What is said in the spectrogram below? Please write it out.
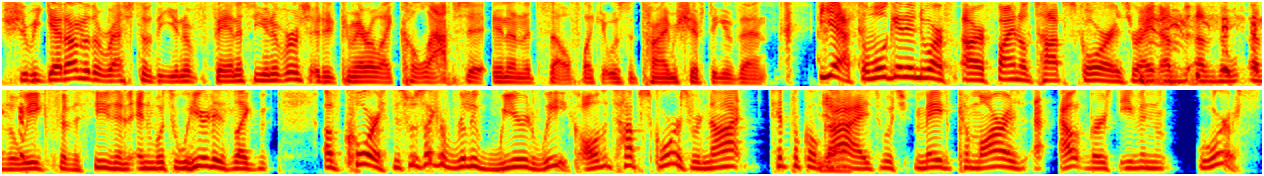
Should we get onto the rest of the uni- fantasy universe, or did Kamara like collapse it in on itself, like it was a time shifting event? Yeah, so we'll get into our our final top scores, right, of of the of the week for the season. And what's weird is like, of course, this was like a really weird week. All the top scorers were not typical Yeah. guys, which made Kamara's outburst even worse.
